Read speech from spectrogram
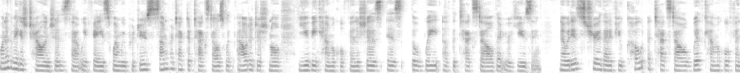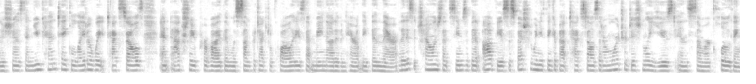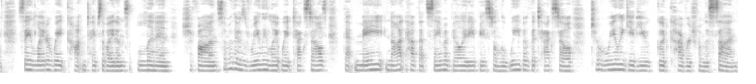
One of the biggest challenges that we face when we produce sun protective textiles without additional UV chemical finishes is the weight of the textile that you're using. Now, it is true that if you coat a textile with chemical finishes, then you can take lighter weight textiles and actually provide them with sun protective qualities that may not have inherently been there. That is a challenge that seems a bit obvious, especially when you think about textiles that are more traditionally used in summer clothing, say lighter weight cotton types of items, linen, chiffon, some of those really lightweight textiles that may not have that same ability based on the weave of the textile to really give you good coverage from the sun.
